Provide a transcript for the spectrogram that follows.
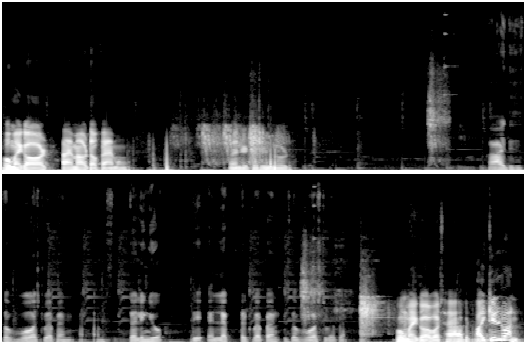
oh my god, I am out of ammo. I need to reload. Guys, this is the worst weapon. I'm telling you, the electric weapon is the worst weapon. Oh my god, what's happened? I killed one!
